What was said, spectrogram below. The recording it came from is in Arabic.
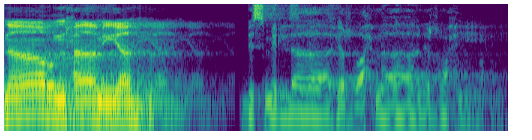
نار حامية بسم الله الرحمن الرحيم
